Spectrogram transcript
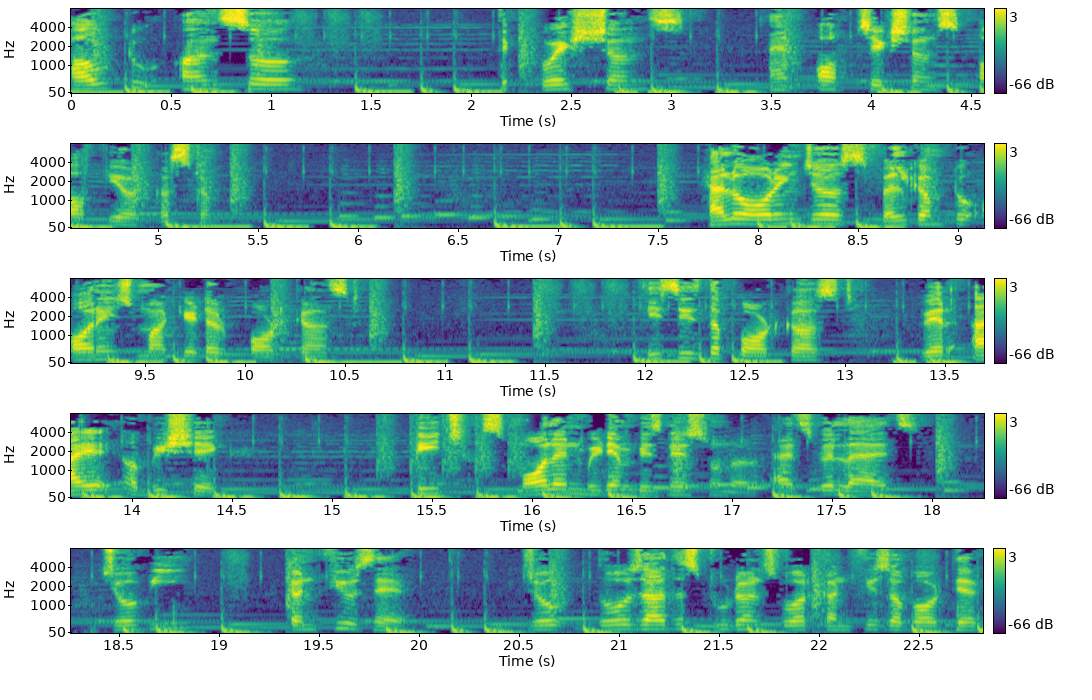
how to answer the questions and objections of your customer. Hello, Orangers. Welcome to Orange Marketer Podcast. This is the podcast where I, Abhishek, teach small and medium business owner as well as जो भी कंफ्यूज है जो दोज आर द स्टूडेंट्स वो are confuse about their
